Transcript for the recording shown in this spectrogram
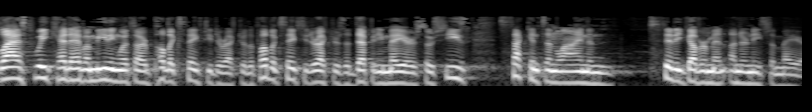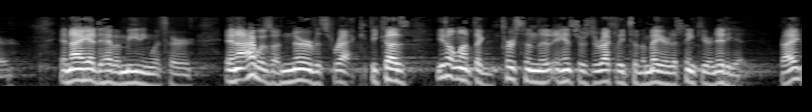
last week had to have a meeting with our public safety director. The public safety director is a deputy mayor, so she's second in line in city government underneath the mayor. And I had to have a meeting with her. And I was a nervous wreck because you don't want the person that answers directly to the mayor to think you're an idiot, right?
